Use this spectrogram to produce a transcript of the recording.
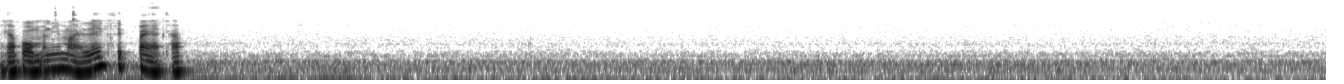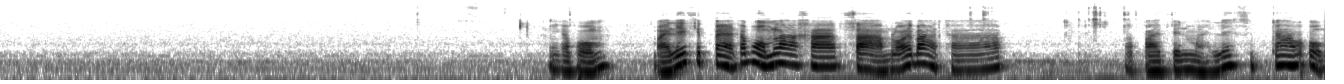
นะ ครับผม อันนี้หมายเลขสิบแปดครับ นี่ครับผม หมายเลขสิบแปดครับผมราคาสามร้อยบาทครับ ต่อไปเป็นหมายเลขสิบเก้าครับผม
